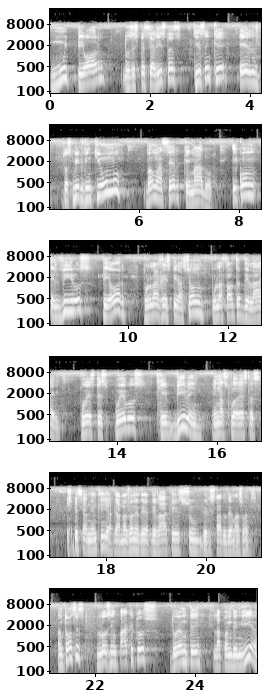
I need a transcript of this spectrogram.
muy peor. Los especialistas dicen que el 2021 vamos a ser quemado y con el virus peor por la respiración, por la falta del aire, por estos pueblos que viven en las florestas especialmente la Amazonia del Acre, sur del estado de Amazonas. Entonces, los impactos durante la pandemia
